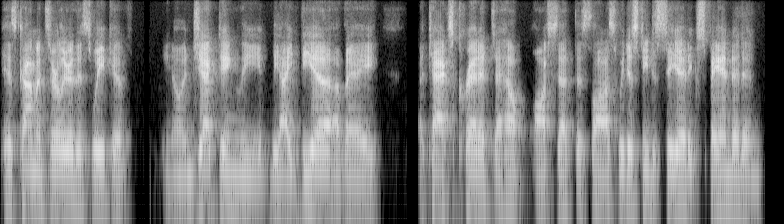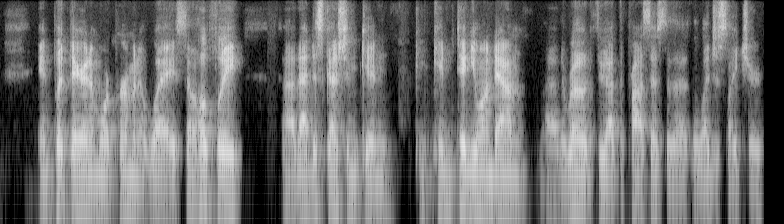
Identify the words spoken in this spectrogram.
his comments earlier this week of you know injecting the the idea of a a tax credit to help offset this loss. We just need to see it expanded and and put there in a more permanent way. So hopefully uh, that discussion can can continue on down uh, the road throughout the process of the, the legislature.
